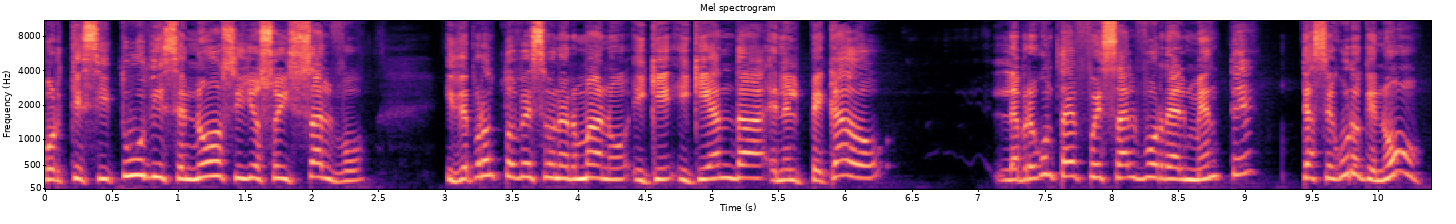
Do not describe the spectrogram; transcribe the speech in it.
Porque si tú dices, no, si yo soy salvo, y de pronto ves a un hermano y que, y que anda en el pecado, la pregunta es, ¿fue salvo realmente? Te aseguro que no.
